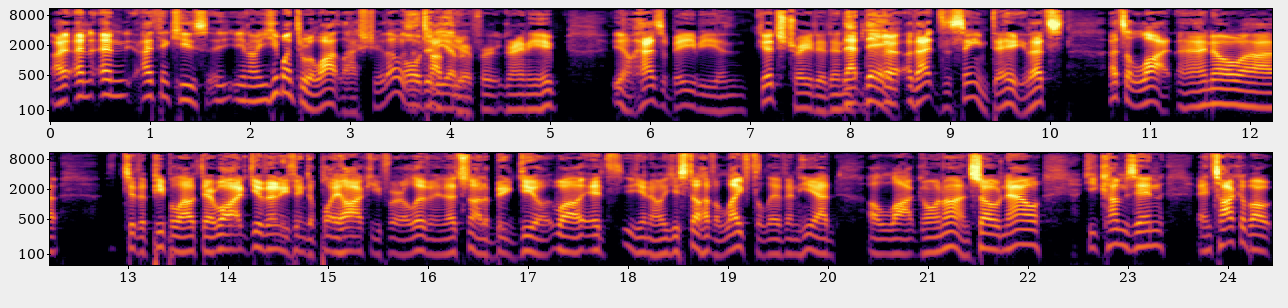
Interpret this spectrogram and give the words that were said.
I and and I think he's you know he went through a lot last year. That was Oh, a tough year for Granny. He you know has a baby and gets traded and That day. uh, that's the same day. That's that's a lot. And I know uh, to the people out there, well, I'd give anything to play hockey for a living. That's not a big deal. Well, it's you know you still have a life to live, and he had a lot going on. So now he comes in and talk about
